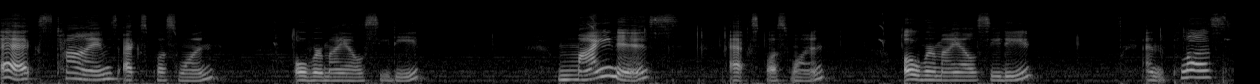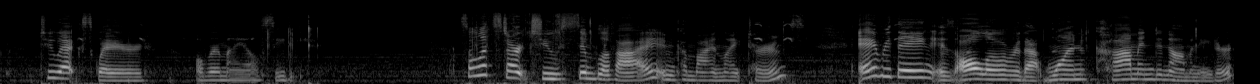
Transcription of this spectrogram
x times x plus 1 over my LCD minus x plus 1 over my LCD and plus 2x squared over my LCD. So let's start to simplify and combine like terms. Everything is all over that one common denominator.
